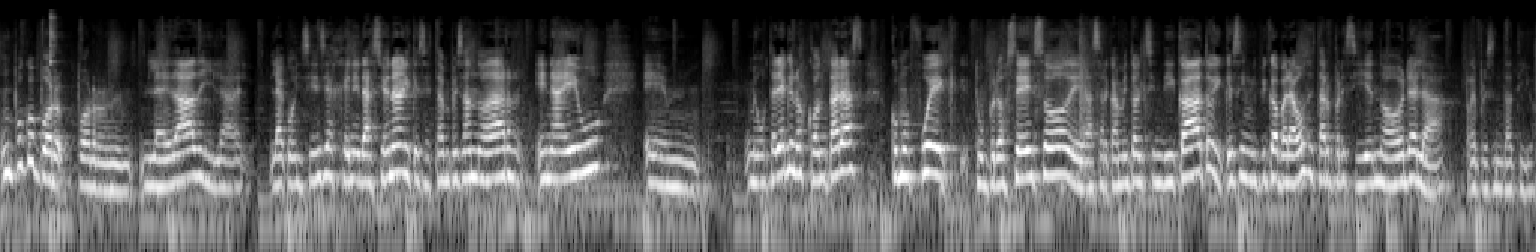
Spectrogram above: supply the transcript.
Un poco por, por la edad y la, la, coincidencia generacional que se está empezando a dar en AEU, eh, me gustaría que nos contaras cómo fue tu proceso de acercamiento al sindicato y qué significa para vos estar presidiendo ahora la representativa.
